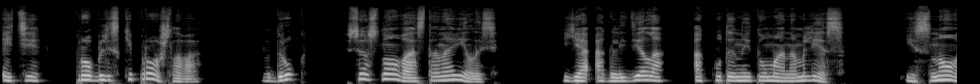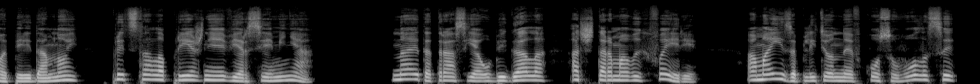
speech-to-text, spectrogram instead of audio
эти проблески прошлого. Вдруг все снова остановилось. Я оглядела окутанный туманом лес, и снова передо мной предстала прежняя версия меня. На этот раз я убегала от штормовых фейри, а мои заплетенные в косу волосы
